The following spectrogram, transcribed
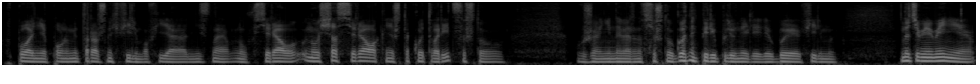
в плане полнометражных фильмов. Я не знаю, ну, в сериал. Ну, сейчас сериал, конечно, такое творится, что уже они, наверное, все что угодно переплюнули, любые фильмы. Но тем не менее,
